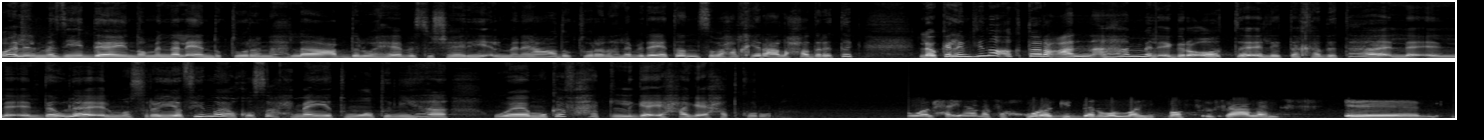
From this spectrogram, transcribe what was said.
وللمزيد ينضم لنا الآن دكتورة نهلة عبد الوهاب استشاري المناعة. دكتورة نهلة بداية صباح الخير على حضرتك. لو كلمتينا أكتر عن أهم الإجراءات اللي اتخذتها الدولة المصرية فيما يخص حماية مواطنيها ومكافحة الجائحة جائحة كورونا. هو الحقيقة أنا فخورة جدا والله بمصر فعلا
